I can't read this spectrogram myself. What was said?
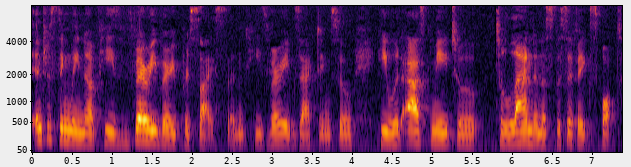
interestingly enough, he's very very precise and he's very exacting. So he would ask me to to land in a specific spot,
